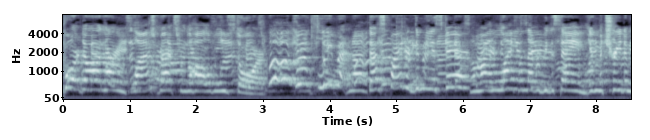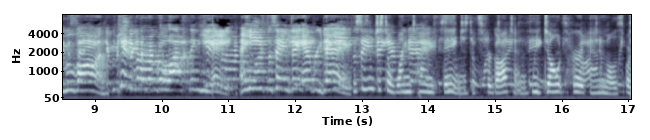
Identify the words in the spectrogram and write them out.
poor dog having flashbacks from the Halloween store. I can't sleep at night. That spider did me a scare. So my life will never be the same. Give him a treat and move on. He can't even remember the last thing he ate. And he eats the same thing every day. This isn't just a one time thing, it's forgotten. We don't hurt animals or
